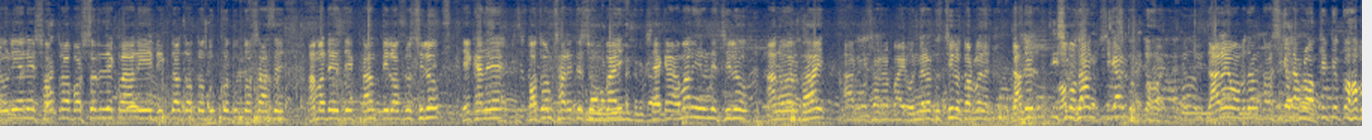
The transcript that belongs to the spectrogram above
ইউনিয়নের সতেরো বৎসরের যে ক্লানি যত দুঃখ দুর্দশা আছে আমাদের যে ক্রান্তি লগ্ন ছিল এখানে প্রথম সারিতে সুখ ভাই সেখানে আমার ইউনিয়নে ছিল আনোয়ার ভাই আর মোশারফ ভাই। অন্যরা তো ছিল তারপরে যাদের অবদান স্বীকার করতে হয়। যারা অবদান স্বীকার আমরা অকৃতজ্ঞ হব।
